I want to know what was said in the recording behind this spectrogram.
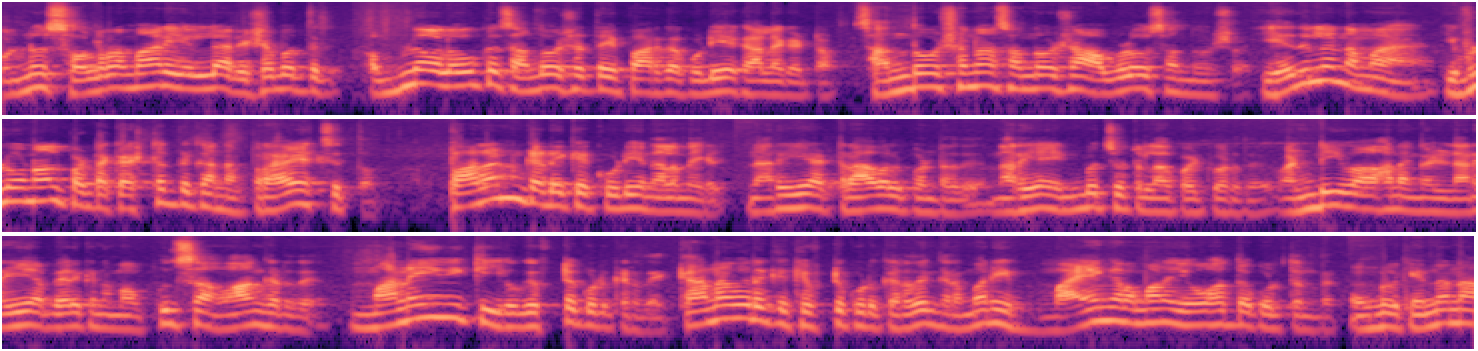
ஒன்றும் சொல்கிற மாதிரி இல்லை ரிஷபத்துக்கு. அவ்வளோ அளவுக்கு சந்தோஷத்தை பார்க்கக்கூடிய காலகட்டம். சந்தோஷம்னா சந்தோஷம் அவ்வளோ சந்தோஷம். எதில் நம்ம இவ்வளோ நாள் பட்ட கஷ்டத்துக்கான பிராயச்சித்தம்? பலன் கிடைக்கக்கூடிய நிலைமைகள். நிறைய டிராவல் பண்ணுறது நிறைய இன்ப சுற்றுலா போயிட்டு வருது வண்டி வாகனங்கள் நிறைய பேருக்கு நம்ம புதுசாக வாங்குறது மனைவிக்கு gift கொடுக்கறது கணவருக்கு கிஃப்ட் கொடுக்கறதுங்கிற மாதிரி பயங்கரமான யோகத்தை கொடுத்துருந்தது உங்களுக்கு என்னன்னா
